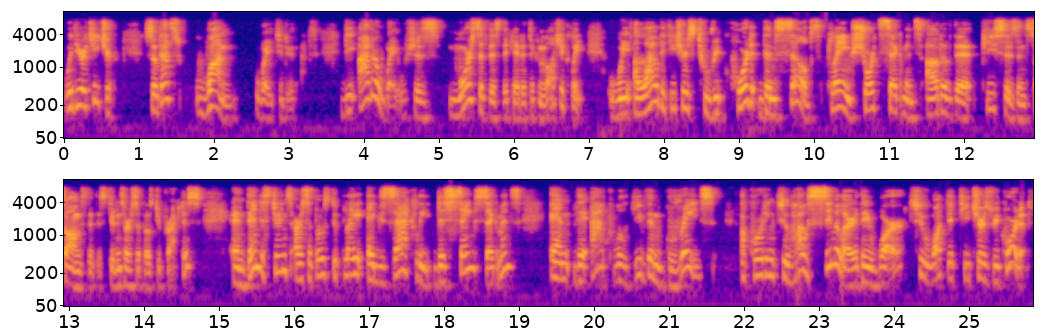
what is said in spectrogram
with your teacher. So that's one way to do that. The other way, which is more sophisticated technologically, we allow the teachers to record themselves playing short segments out of the pieces and songs that the students are supposed to practice. And then the students are supposed to play exactly the same segments, and the app will give them grades according to how similar they were to what the teachers recorded.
